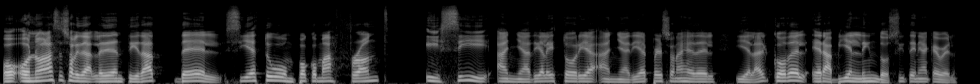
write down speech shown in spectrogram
o, o no la sexualidad, la identidad de él sí estuvo un poco más front y sí añadía la historia, añadía el personaje de él y el arco de él era bien lindo, sí tenía que ver.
